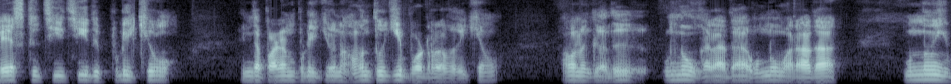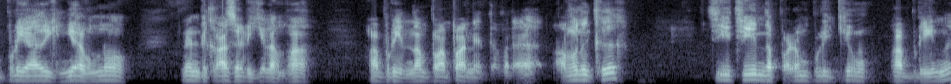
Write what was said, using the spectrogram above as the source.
வேஸ்ட்டு சீச்சி இது பிடிக்கும். இந்த பழம் பிடிக்கும்னு அவன் தூக்கி போடுற வரைக்கும் அவனுக்கு அது இன்னும் வராதா இன்னும் வராதா? இன்னும் இப்படியாவது இங்கே இன்னும் ரெண்டு காசு அடிக்கலாமா? அப்படின்னு தான் பார்ப்பானே தவிர அவனுக்கு சீச்சி இந்த பழம் புளிக்கும் அப்படின்னு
